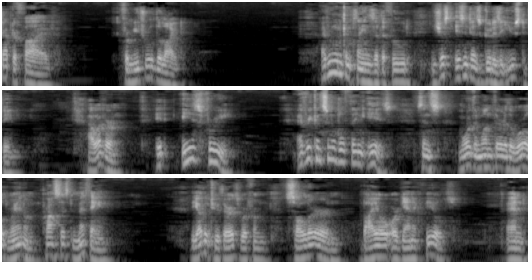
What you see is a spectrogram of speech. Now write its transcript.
Chapter 5 For Mutual Delight Everyone complains that the food just isn't as good as it used to be. However, it is free. Every consumable thing is, since more than one third of the world ran on processed methane. The other two thirds were from solar and bioorganic fields. And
